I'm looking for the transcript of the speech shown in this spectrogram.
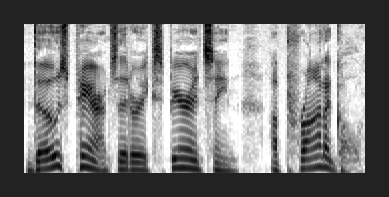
those parents that are experiencing a prodigal,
